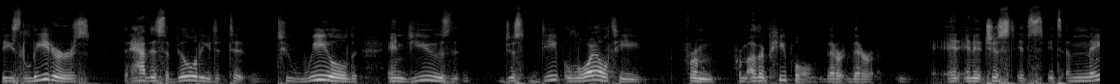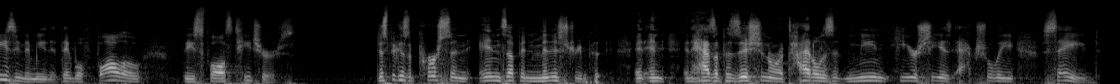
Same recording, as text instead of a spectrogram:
these leaders that have this ability to, to, to wield and use just deep loyalty from, from other people that are, that are and, and it just, it's, it's amazing to me that they will follow these false teachers. Just because a person ends up in ministry and, and, and has a position or a title doesn't mean he or she is actually saved.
